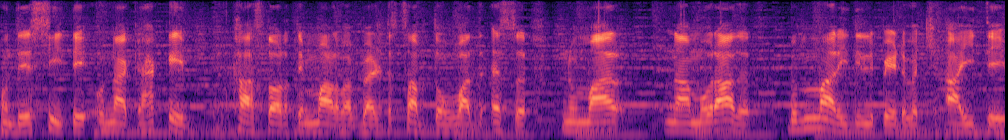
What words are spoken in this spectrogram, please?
ਹੁੰਦੇ ਸੀ ਤੇ ਉਹਨਾਂ ਕਿਹਾ ਕਿ ਖਾਸ ਤੌਰ ਤੇ ਮਾਲਵਾ ਬੈਲਟ ਸਭ ਤੋਂ ਵੱਧ ਇਸ ਨੂੰ ਨਾਮੁਰਾਦ ਬਿਮਾਰੀ ਦੀ ਲਪੇਟ ਵਿੱਚ ਆਈ ਤੇ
